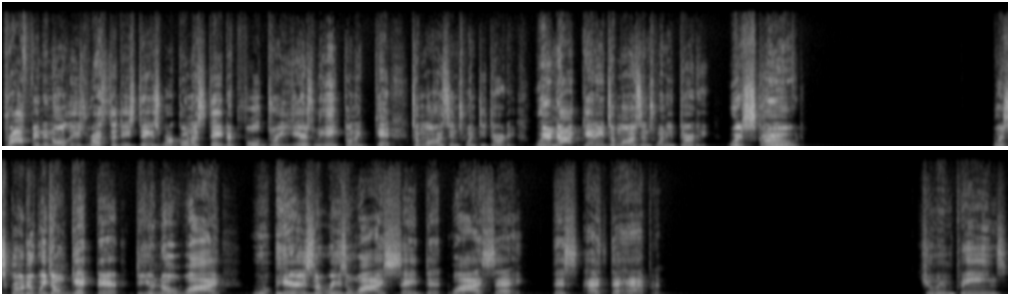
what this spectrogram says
profit and all these rest of these things. We're gonna stay the full three years. We ain't gonna get to Mars in 2030. We're not getting to Mars in 2030. We're screwed. We're screwed if we don't get there. Do you know why? Here is the reason why I say that why I say this has to happen. Human beings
